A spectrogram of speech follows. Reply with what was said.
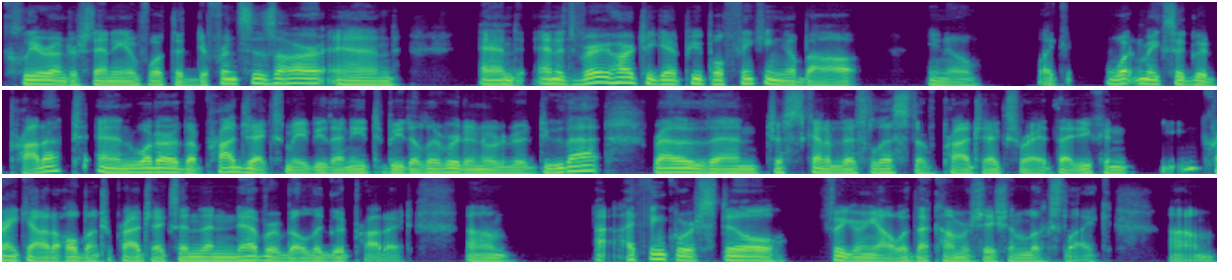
clear understanding of what the differences are and and and it's very hard to get people thinking about, you know, like what makes a good product and what are the projects maybe that need to be delivered in order to do that rather than just kind of this list of projects, right? That you can crank out a whole bunch of projects and then never build a good product. Um, I think we're still figuring out what that conversation looks like. Um,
